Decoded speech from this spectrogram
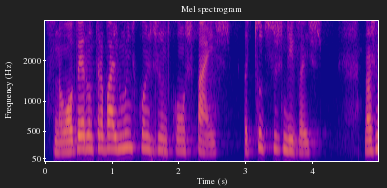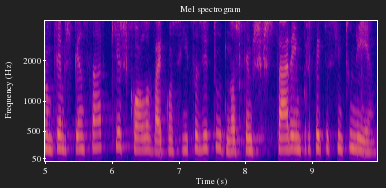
Se não houver um trabalho muito conjunto com os pais, a todos os níveis, nós não podemos pensar que a escola vai conseguir fazer tudo, nós temos que estar em perfeita sintonia.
